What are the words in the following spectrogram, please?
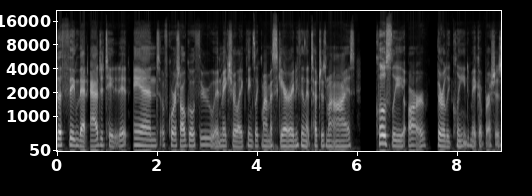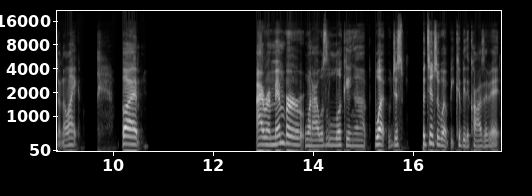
the thing that agitated it. And of course, I'll go through and make sure like things like my mascara, anything that touches my eyes closely are thoroughly cleaned, makeup brushes and the like. But I remember when I was looking up what just potentially what could be the cause of it.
